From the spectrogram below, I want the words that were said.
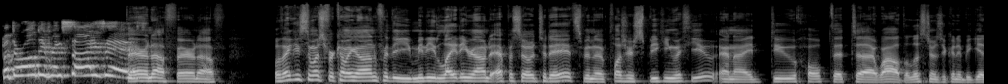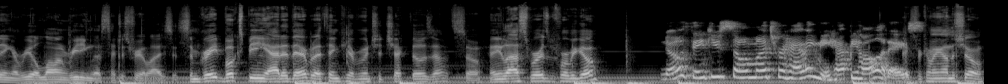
but they're all different sizes. Fair enough. Fair enough. Well, thank you so much for coming on for the mini lightning round episode today. It's been a pleasure speaking with you, and I do hope that uh, wow, the listeners are going to be getting a real long reading list. I just realized it's some great books being added there, but I think everyone should check those out. So, any last words before we go? No, thank you so much for having me. Happy holidays. Thanks for coming on the show.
